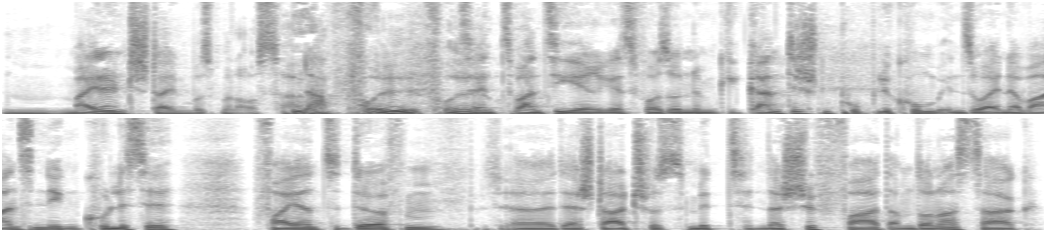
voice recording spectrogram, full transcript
Meilenstein, muss man auch sagen. Na, voll, voll. Sein 20-Jähriges vor so einem gigantischen Publikum in so einer wahnsinnigen Kulisse feiern zu dürfen. Äh, der Startschuss mit einer Schifffahrt am Donnerstag.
